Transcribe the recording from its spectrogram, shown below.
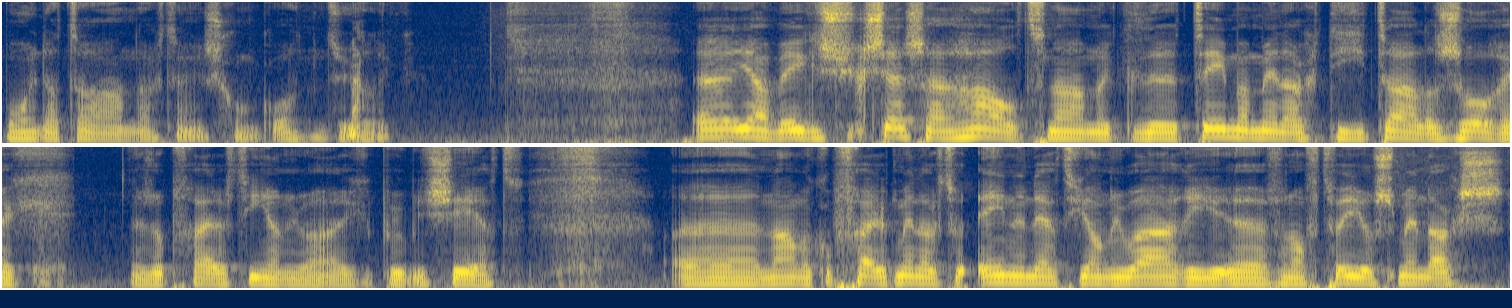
Mooi dat er aandacht aan geschonken wordt natuurlijk. Eh, ja, wegens succes herhaald, namelijk de themamiddag digitale zorg. is op vrijdag 10 januari gepubliceerd. Namelijk op vrijdagmiddag tot 31 januari vanaf 2 uur 's middags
